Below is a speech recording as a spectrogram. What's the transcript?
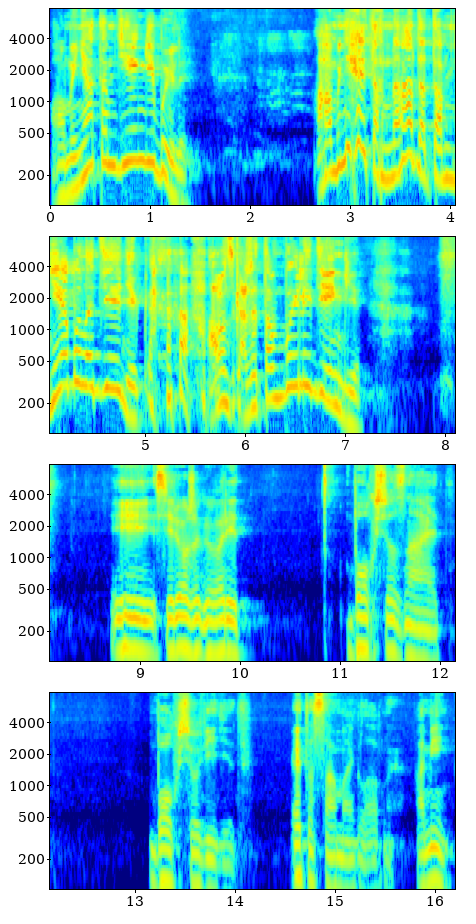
а у меня там деньги были. А мне это надо, там не было денег. А он скажет, там были деньги. И Сережа говорит, Бог все знает, Бог все видит. Это самое главное. Аминь.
